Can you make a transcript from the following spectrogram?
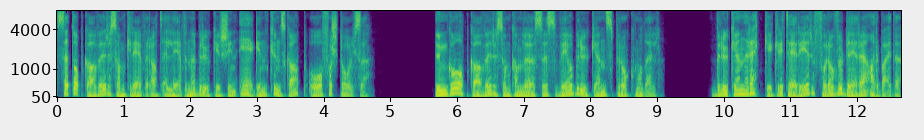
Sett oppgaver som krever at elevene bruker sin egen kunnskap og forståelse. Unngå oppgaver som kan løses ved å bruke en språkmodell. Bruk en rekke kriterier for å vurdere arbeidet.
